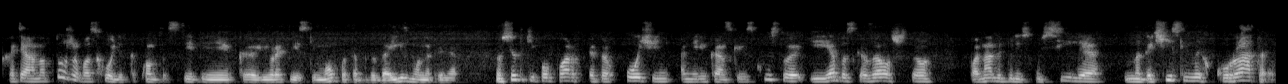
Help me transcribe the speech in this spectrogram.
хотя она тоже восходит в каком-то степени к европейским опытам, к дадаизму, например. Но все-таки поп-арт – это очень американское искусство, и я бы сказал, что понадобились усилия многочисленных кураторов,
